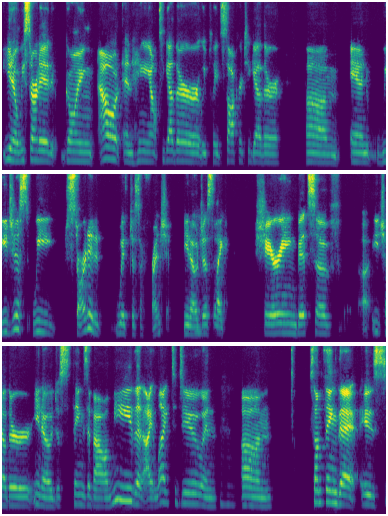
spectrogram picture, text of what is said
you know, we started going out and hanging out together. We played soccer together. Um, and we just, we started with just a friendship, you know, Mhm. just like sharing bits of uh, each other, you know, just things about me that I like to do and Mhm. um something that is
